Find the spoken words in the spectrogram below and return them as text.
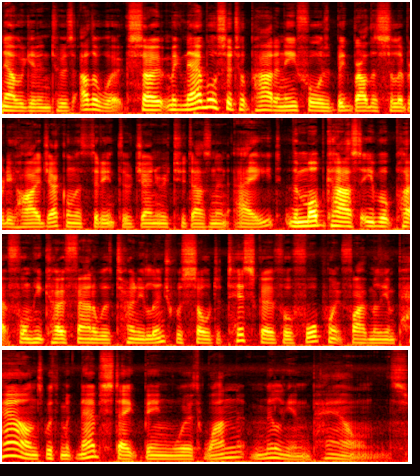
Now we get into his other works. So McNab also took part in E4's Big Brother Celebrity Hijack on the 13th of January 2008. The Mobcast ebook platform he co-founded with Tony Lynch was sold to Tesco for 4.5 million pounds, with McNab's stake being worth 1 million pounds.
